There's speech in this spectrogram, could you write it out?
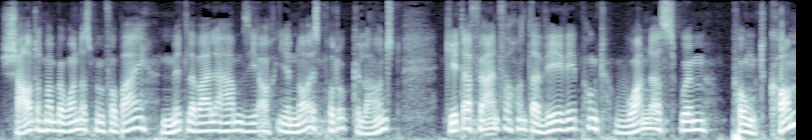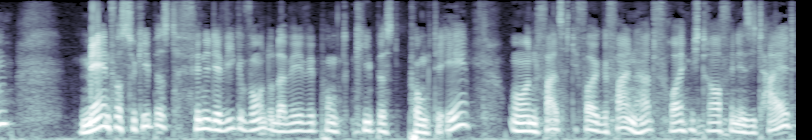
Schaut doch mal bei Wonderswim vorbei. Mittlerweile haben sie auch ihr neues Produkt gelauncht. Geht dafür einfach unter www.wonderswim.com. Mehr Infos zu Keepist findet ihr wie gewohnt unter www.keepist.de. Und falls euch die Folge gefallen hat, freue ich mich drauf, wenn ihr sie teilt.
